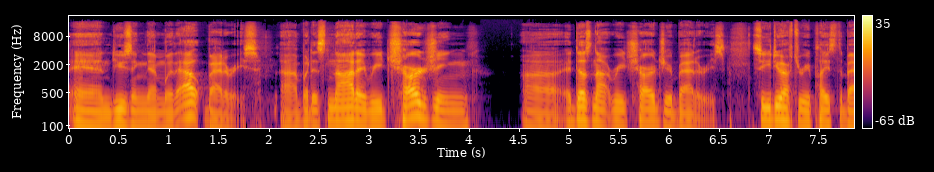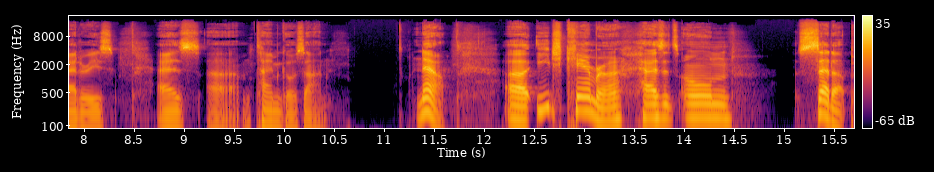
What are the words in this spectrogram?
and using them without batteries. Uh, but it's not a recharging. Uh, it does not recharge your batteries, so you do have to replace the batteries as um, time goes on. Now, uh, each camera has its own setup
